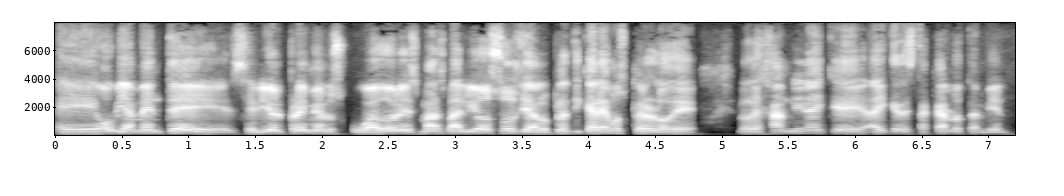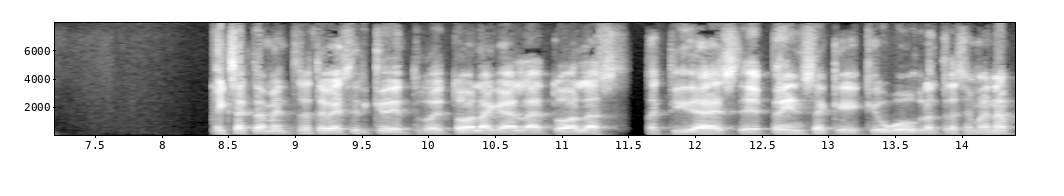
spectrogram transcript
eh, obviamente se dio el premio a los jugadores más valiosos, ya lo platicaremos, pero lo de, lo de Hamlin hay que, hay que destacarlo también. Exactamente, te voy a decir que dentro de toda la gala, de todas las actividades de prensa que, que hubo durante la semana,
